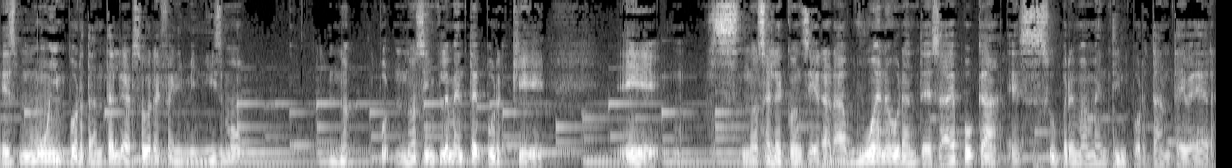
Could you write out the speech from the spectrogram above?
es muy importante leer sobre feminismo. No, no simplemente porque eh, no se le considerara bueno durante esa época, es supremamente importante ver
